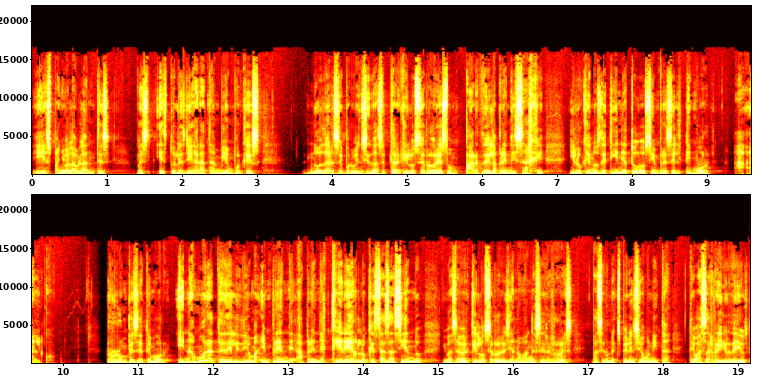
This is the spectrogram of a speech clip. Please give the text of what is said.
eh, español hablantes, pues esto les llegará también porque es no darse por vencido, aceptar que los errores son parte del aprendizaje y lo que nos detiene a todos siempre es el temor a algo. Rompe ese temor, enamórate del idioma, emprende, aprende a querer lo que estás haciendo y vas a ver que los errores ya no van a ser errores, va a ser una experiencia bonita, te vas a reír de ellos.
